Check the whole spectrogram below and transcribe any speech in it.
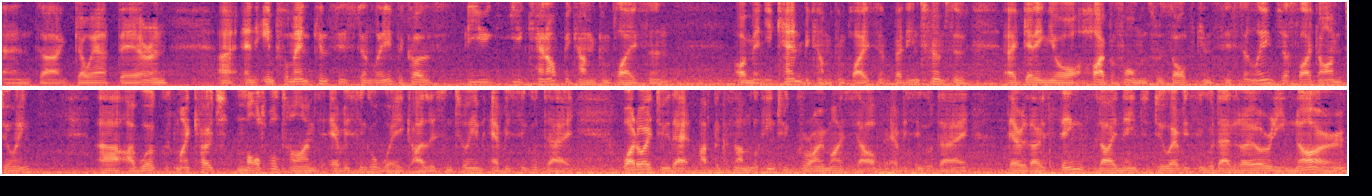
And uh, go out there and uh, and implement consistently because you you cannot become complacent. I mean, you can become complacent, but in terms of uh, getting your high performance results consistently, just like I'm doing, uh, I work with my coach multiple times every single week. I listen to him every single day. Why do I do that? Uh, because I'm looking to grow myself every single day. There are those things that I need to do every single day that I already know,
